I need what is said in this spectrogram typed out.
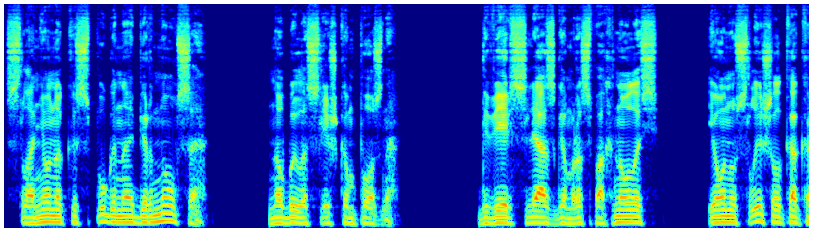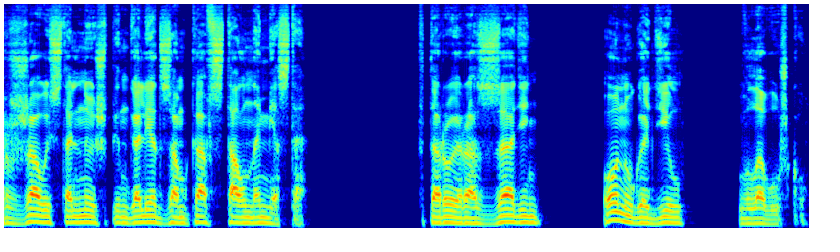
Слоненок испуганно обернулся, но было слишком поздно. Дверь с лязгом распахнулась, и он услышал, как ржавый стальной шпингалет замка встал на место. Второй раз за день он угодил в ловушку.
